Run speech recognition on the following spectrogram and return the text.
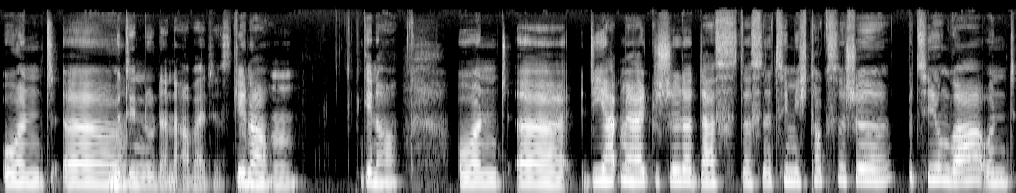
Und äh, mit denen du dann arbeitest. Ne? Genau. Mhm. Genau. Und äh, die hat mir halt geschildert, dass das eine ziemlich toxische Beziehung war und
